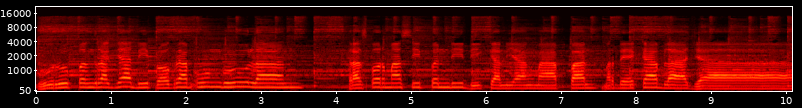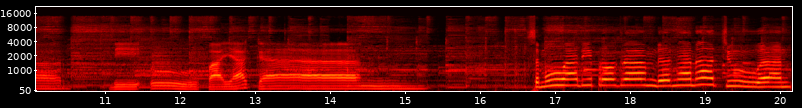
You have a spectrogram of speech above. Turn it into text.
Guru penggerak jadi program unggulan. Transformasi pendidikan yang mapan Merdeka belajar. Diupayakan. Semua diprogram dengan acuan.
